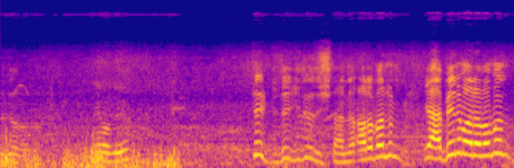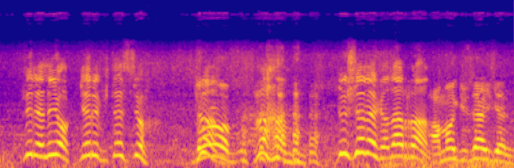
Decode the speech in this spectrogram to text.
Ne diyorlar ona? Ne oluyor? Tek düze gidiyoruz işte hani arabanın ya benim arabamın freni yok, geri vites yok. Tamam. Ram. Düşene kadar ram. Ama güzel geldi.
